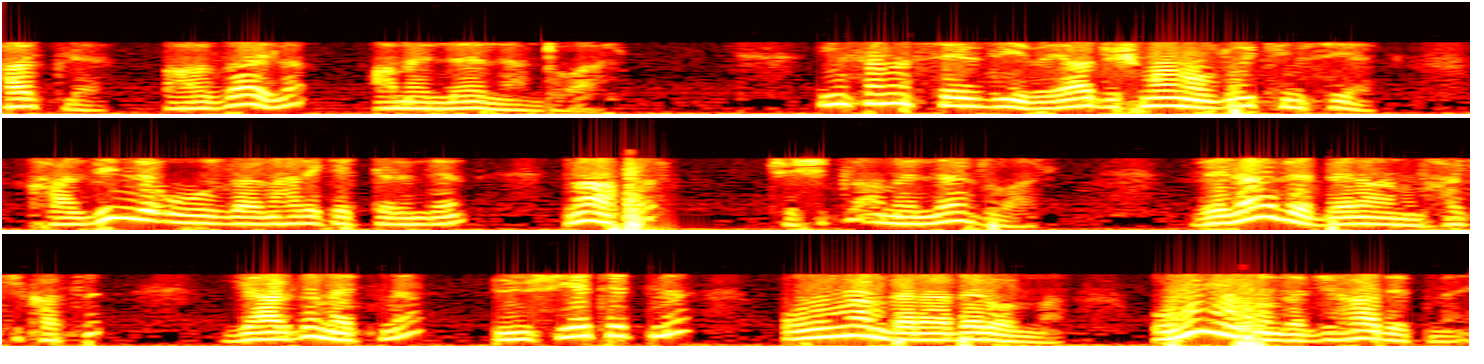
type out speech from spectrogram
kalple, azayla, amellerle doğar. İnsanın sevdiği veya düşman olduğu kimseye kalbin ve uğuzların hareketlerinden ne yapar? Çeşitli ameller doğar. Vela ve beranın hakikati yardım etme, ünsiyet etme, onunla beraber olma, onun uğrunda cihad etme,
